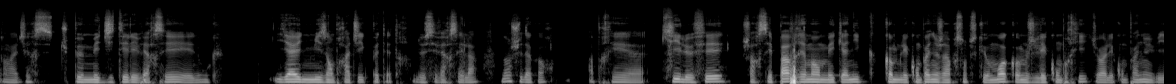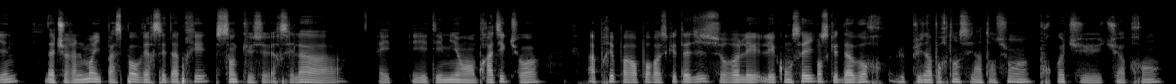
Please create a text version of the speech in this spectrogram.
on va dire, tu peux méditer les versets et donc il y a une mise en pratique peut-être de ces versets-là. Non, je suis d'accord. Après, euh, qui le fait? Genre, c'est pas vraiment mécanique comme les compagnons, j'ai l'impression, parce que moi, comme je l'ai compris, tu vois, les compagnons, ils viennent, naturellement, ils passent pas au verset d'après sans que ce verset-là ait été mis en pratique, tu vois. Après, par rapport à ce que tu as dit sur les, conseils, je pense que d'abord, le plus important, c'est l'intention. Hein. Pourquoi tu, tu apprends?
